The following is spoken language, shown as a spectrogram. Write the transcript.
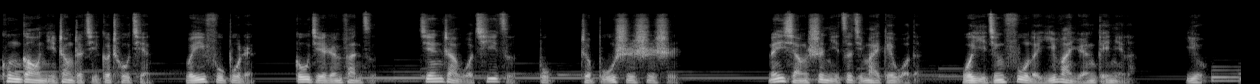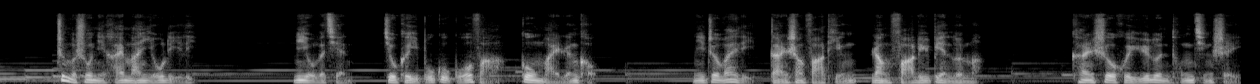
控告你仗着几个臭钱为富不仁，勾结人贩子，奸占我妻子。不，这不是事实。没想是你自己卖给我的，我已经付了一万元给你了。哟，这么说你还蛮有理力。你有了钱就可以不顾国法购买人口。你这歪理敢上法庭让法律辩论吗？看社会舆论同情谁？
